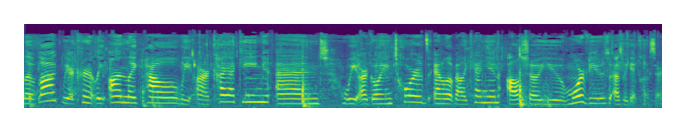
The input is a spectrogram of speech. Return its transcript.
Hello vlog, we are currently on Lake Powell. We are kayaking and we are going towards Antelope Valley Canyon. I'll show you more views as we get closer.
